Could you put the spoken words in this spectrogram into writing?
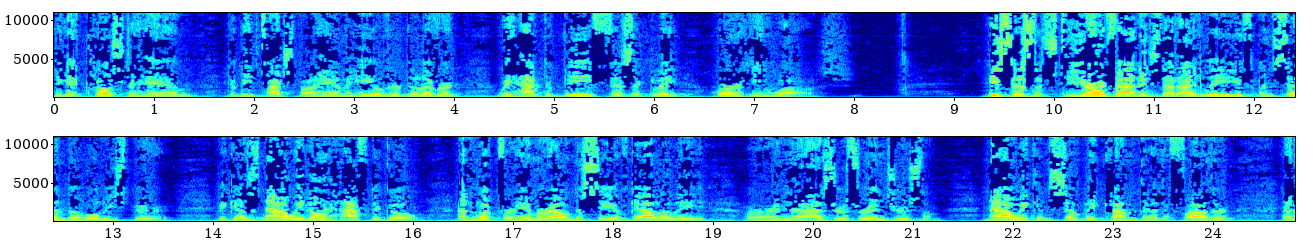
to get close to him, to be touched by him, healed or delivered, we had to be physically where he was. He says it's to your advantage that I leave and send the Holy Spirit. Because now we don't have to go and look for him around the Sea of Galilee or in Nazareth or in Jerusalem. Now we can simply come to the Father and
